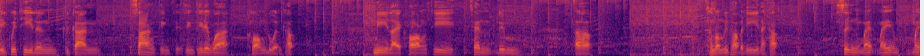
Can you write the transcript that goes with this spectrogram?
อีกวิธีหนึ่งคือการสร้างสิ่งสิ่งที่เรียกว่าคลองด่วนครับ มีหลายคลองที่เช่นริม ถนนวิภาวดีนะครับ ซึ่งไม่ไม่ไม่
